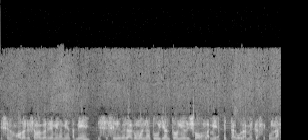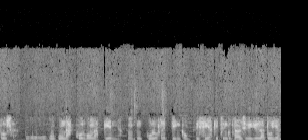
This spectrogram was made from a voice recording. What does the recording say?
Dice, no joda que se me ha perdido a mí la mía también. Dice, sí, de verdad, como es la tuya, Antonio. Dice, oh, la mía espectacular, me casé con una rusa. U- u- unas curvas, unas piernas, un, un culo repincón. Dice, aquí estoy encontrando. Dice, yo y la tuya.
